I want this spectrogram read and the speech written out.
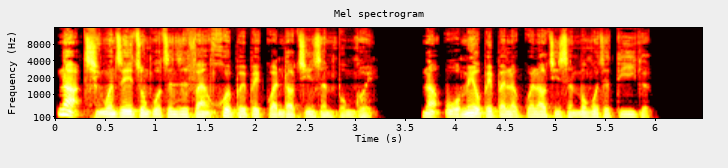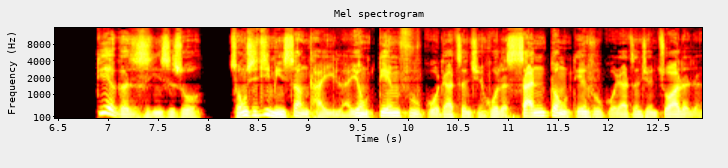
那请问这些中国政治犯会不会被关到精神崩溃？那我没有被关到关到精神崩溃，这第一个。第二个事情是说，从习近平上台以来，用颠覆国家政权或者煽动颠覆国家政权抓的人。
